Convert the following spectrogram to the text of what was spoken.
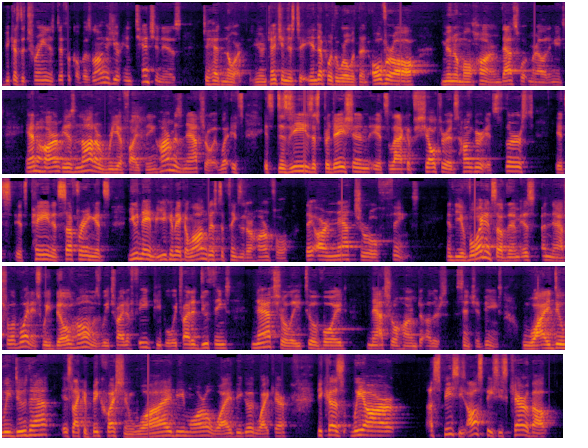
because the terrain is difficult. But as long as your intention is to head north, your intention is to end up with the world with an overall minimal harm, that's what morality means. And harm is not a reified thing. Harm is natural. It's, it's disease, it's predation, it's lack of shelter, it's hunger, it's thirst, it's, it's pain, it's suffering, it's you name it. You can make a long list of things that are harmful they are natural things. And the avoidance of them is a natural avoidance. We build homes, we try to feed people, we try to do things naturally to avoid natural harm to other sentient beings. Why do we do that? It's like a big question. Why be moral? Why be good? Why care? Because we are a species. All species care about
